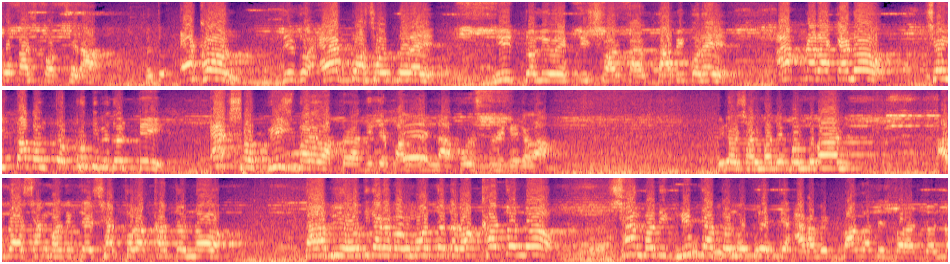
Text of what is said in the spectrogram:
প্রকাশ করছে না। কিন্তু এখন, দীর্ঘ এক বছর ধরে নির্দলীয় একটি সরকার দাবি করে আপনারা কেন সেই তদন্ত প্রতিবেদনটি একশো বিশ বারেও আপনারা দিতে পারলেন না? প্রশ্ন রেখে গেলাম। প্রিয় সাংবাদিক বন্ধুবান আমরা সাংবাদিকদের স্বার্থ রক্ষার জন্য, দাবি, অধিকার এবং মর্যাদা রক্ষার জন্য সাংবাদিক নির্যাতন মুক্ত একটি আগামী বাংলাদেশ গড়ার জন্য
